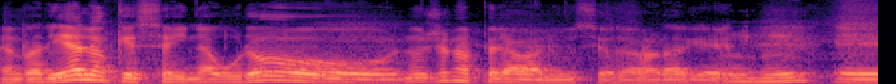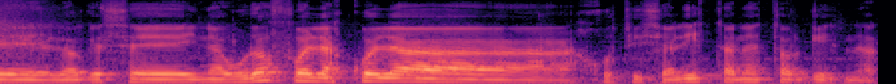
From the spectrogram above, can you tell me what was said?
En realidad lo que se inauguró, no, yo no esperaba anuncios, la verdad que eh, lo que se inauguró fue la escuela justicialista Néstor Kirchner,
